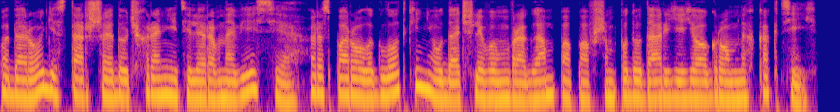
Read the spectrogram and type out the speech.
По дороге старшая дочь хранителя равновесия распорола глотки неудачливым врагам, попавшим под удар ее огромных когтей.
